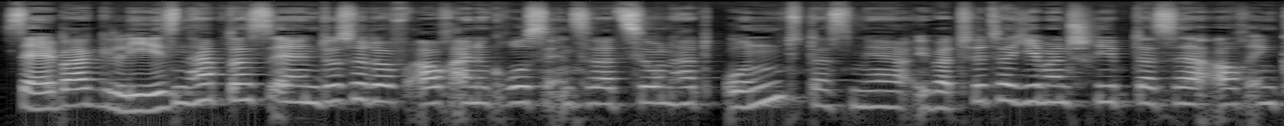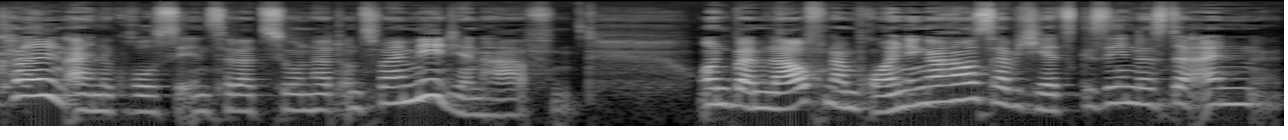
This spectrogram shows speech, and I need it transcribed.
selber gelesen habe, dass er in Düsseldorf auch eine große Installation hat und dass mir über Twitter jemand schrieb, dass er auch in Köln eine große Installation hat und zwar im Medienhafen. Und beim Laufen am Bräuninger Haus habe ich jetzt gesehen, dass da ein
